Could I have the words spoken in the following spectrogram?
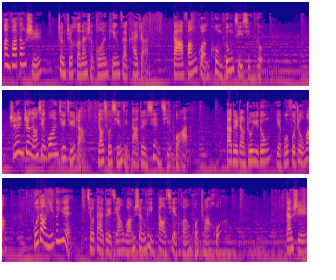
案发当时，正值河南省公安厅在开展打防管控冬季行动，时任正阳县公安局局长要求刑警大队限期破案。大队长朱玉东也不负众望，不到一个月就带队将王胜利盗窃团伙抓获。当时，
